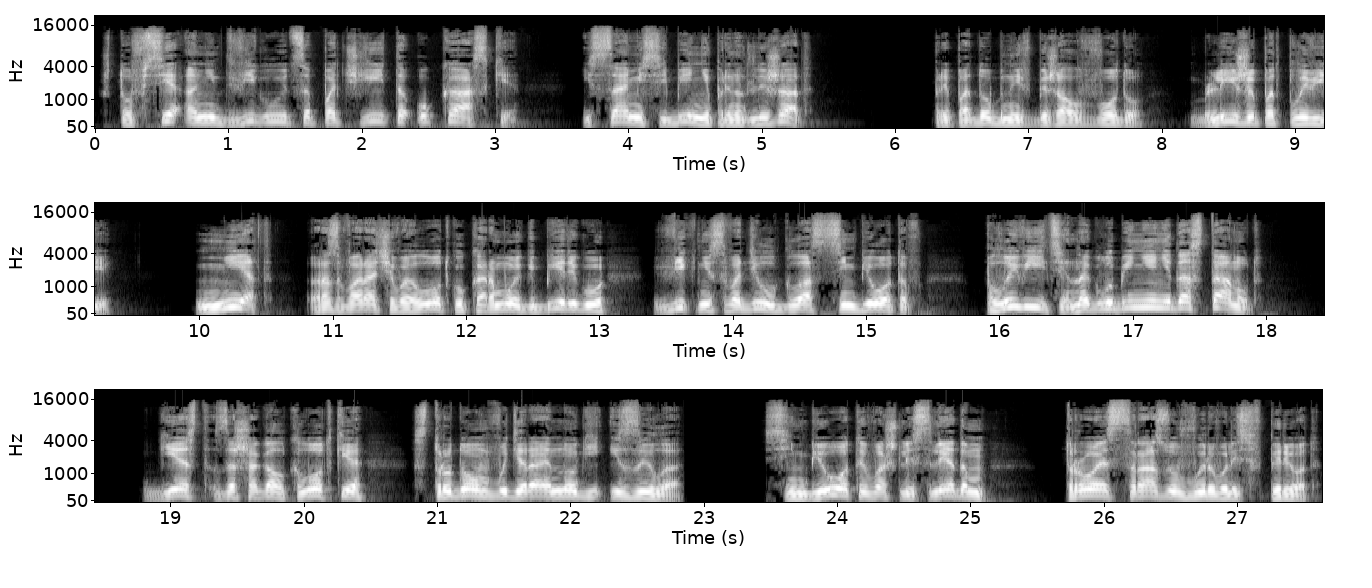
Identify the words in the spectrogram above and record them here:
что все они двигаются по чьей-то указке и сами себе не принадлежат. Преподобный вбежал в воду. «Ближе подплыви!» «Нет!» Разворачивая лодку кормой к берегу, Вик не сводил глаз симбиотов. «Плывите! На глубине не достанут!» Гест зашагал к лодке, с трудом выдирая ноги из ила. Симбиоты вошли следом, трое сразу вырвались вперед.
